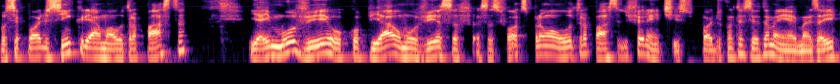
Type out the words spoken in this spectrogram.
Você pode sim criar uma outra pasta e aí mover ou copiar ou mover essa, essas fotos para uma outra pasta diferente. Isso pode acontecer também, mas aí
